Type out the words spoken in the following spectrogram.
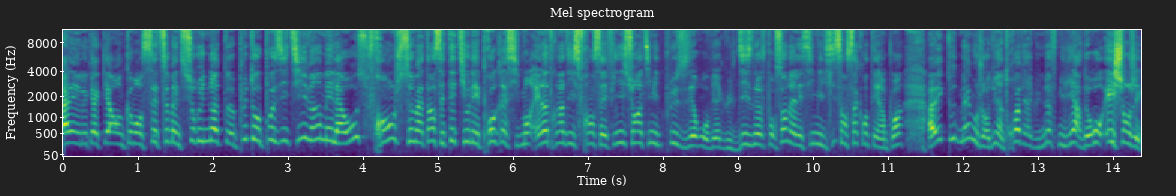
Allez, le CAC 40 commence cette semaine sur une note plutôt positive, hein, mais la hausse franche ce matin s'est étiolée progressivement et notre indice français finit sur un timide plus 0,19% dans les 6651 points, avec tout de même aujourd'hui un 3,9 milliards d'euros échangés.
